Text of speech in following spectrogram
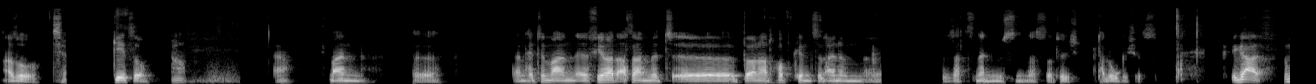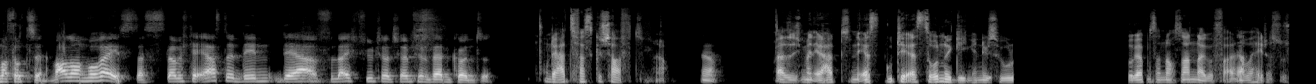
Also Tja. geht so. Ja. Ja. Ich meine, äh, dann hätte man äh, Firat Aslan mit äh, Bernard Hopkins in einem äh, Satz nennen müssen, was natürlich logisch ist. Egal, Nummer 14. Marlon Moraes. Das ist, glaube ich, der erste, den der vielleicht Future Champion werden könnte. Und er hat es fast geschafft, ja. Ja. Also ich meine, er hat eine erst, gute erste Runde gegen Henry Sulu. So gab es dann noch Sander gefallen, Ja. aber hey, das ist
